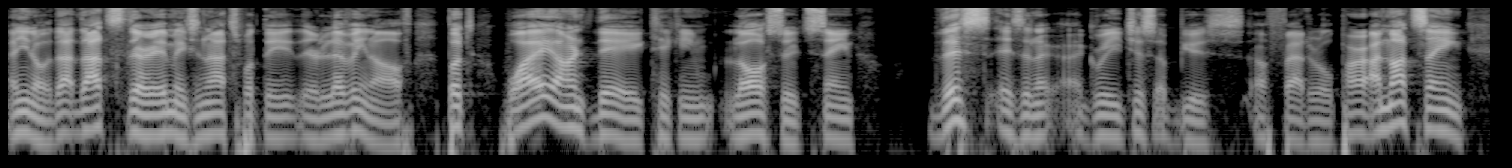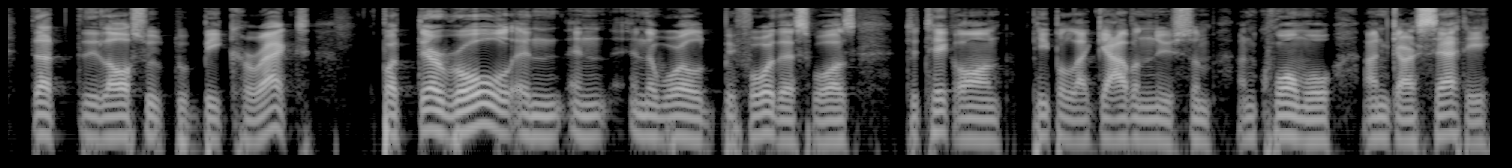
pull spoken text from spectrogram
and you know, that that's their image and that's what they, they're living off. But why aren't they taking lawsuits saying, this is an egregious abuse of federal power? I'm not saying that the lawsuit would be correct, but their role in, in, in the world before this was to take on people like Gavin Newsom and Cuomo and Garcetti,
